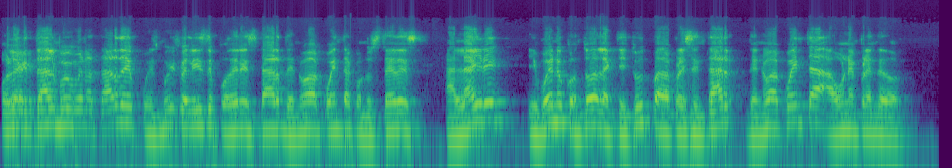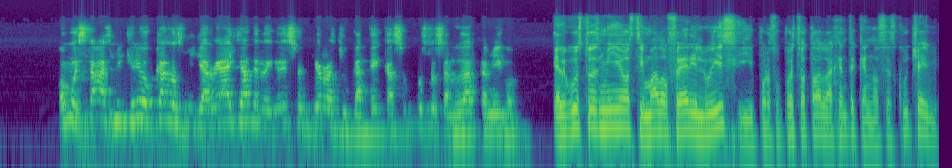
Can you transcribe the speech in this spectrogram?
Hola, ¿qué tal? Muy buena tarde. Pues muy feliz de poder estar de nueva cuenta con ustedes al aire y bueno, con toda la actitud para presentar de nueva cuenta a un emprendedor. ¿Cómo estás, mi querido Carlos Villarreal, ya de regreso en tierras yucatecas? Un gusto saludarte, amigo. El gusto es mío, estimado Fer y Luis, y por supuesto a toda la gente que nos escucha y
